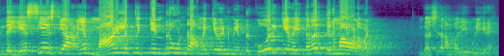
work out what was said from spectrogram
இந்த எஸ்சிஎஸ்டி ஆணையம் மாநிலத்துக்கென்று ஒன்று அமைக்க வேண்டும் என்று கோரிக்கை வைத்தவர் திருமாவளவன். இந்த விஷயத்தை நான் பதிவு பண்ணிக்கிறேன்.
